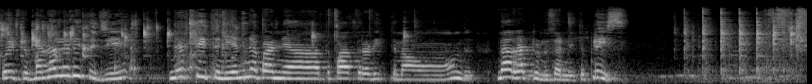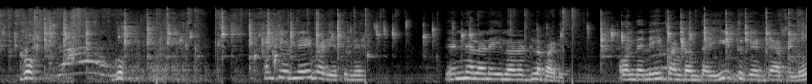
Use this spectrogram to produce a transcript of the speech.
ಹೋಯ್ತು ಮಣ್ಣಲ್ಲಿ ಹಿಡಿತು ಜಿ ನೆಟ್ಟಿತ್ತು ನೀ ಎಣ್ಣೆ ಬಣ್ಣ ಅಥವಾ ಪಾತ್ರ ಹಿಡಿತ್ತು ನಾವು ಒಂದು. ನಾ ರಟ್ಟುಂಡು ಸಣ್ಣಿತ್ತು ಪ್ಲೀಸ್ ಗೋ ಗೋ. ಒಂಚೂರು ನೆಯ್ ಬಡಿಯ ತುಲೆ ಎಣ್ಣೆಲ್ಲ ರಡ್ಲ ಬಡಿಯ ಒಂದು ನೆಯ್ ಪಂಡಂತ ಹೀಟು ಗೆಡ್ಡೆ ಹಾಕಲು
